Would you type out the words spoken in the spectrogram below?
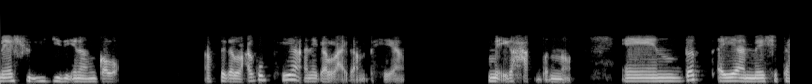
meeshuu ii jiday inaan galo. Asiga lacagu bixiya aniga lacagaan bixiya. Ma iga xaq badno dad ayaa meesha ta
